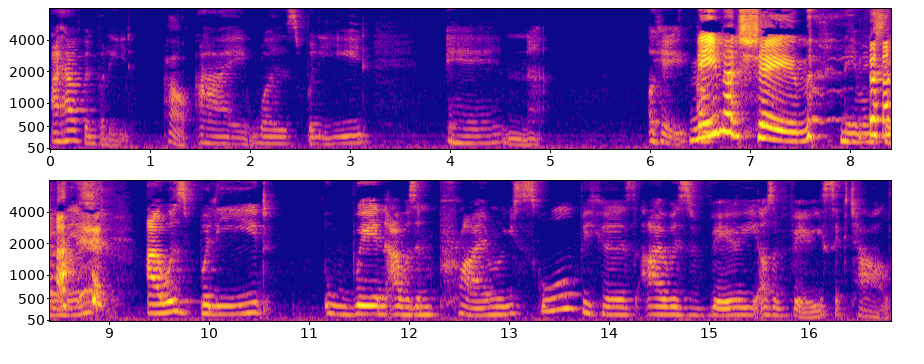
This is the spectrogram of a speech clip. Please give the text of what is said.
I have been bullied. How? I was bullied in okay Name and shame. um, name and shame. I was bullied when I was in primary school because I was very I was a very sick child.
